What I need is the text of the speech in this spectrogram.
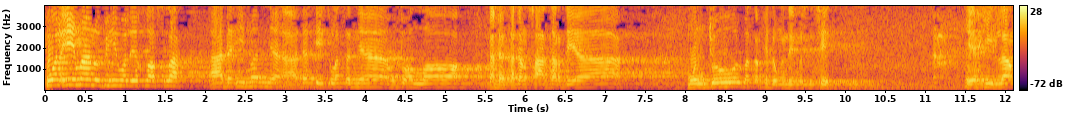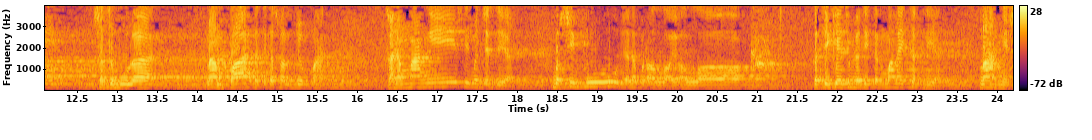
wal imanu bihi wal ikhlaslah. Ada imannya, ada keikhlasannya untuk Allah. Kadang-kadang sadar dia muncul batang hidung di masjid ia hilang satu bulan. Nampak ketika sholat Jumat kadang nangis di masjid dia. Bersimpu di hadapan Allah. Ya Allah. Ketika itu bagikan malaikat dia. Nangis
